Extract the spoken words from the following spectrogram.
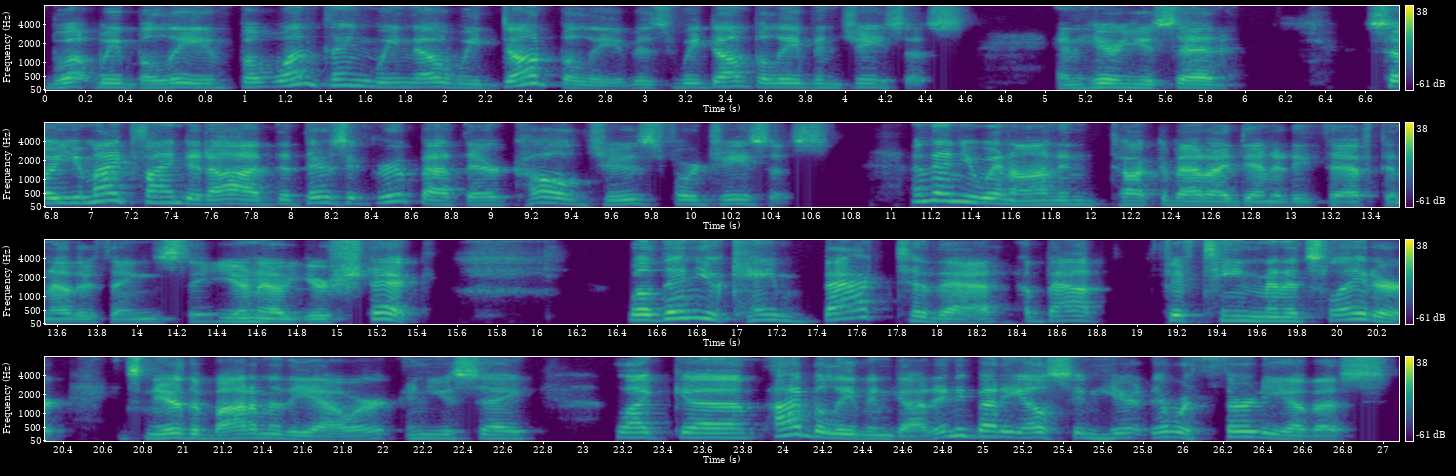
what we believe. But one thing we know we don't believe is we don't believe in Jesus. And here you said, so you might find it odd that there's a group out there called Jews for Jesus. And then you went on and talked about identity theft and other things that, you know, your shtick. Well, then you came back to that about 15 minutes later. It's near the bottom of the hour. And you say, like uh, I believe in God. Anybody else in here? There were 30 of us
